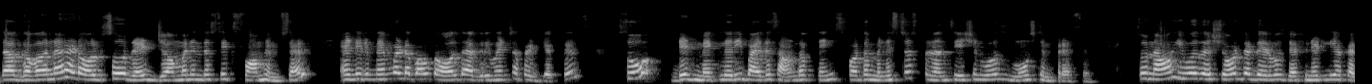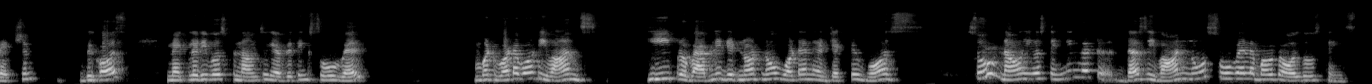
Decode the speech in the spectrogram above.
governor had also read German in the sixth form himself and he remembered about all the agreements of adjectives. So did McLeery by the sound of things, for the minister's pronunciation was most impressive. So now he was assured that there was definitely a correction because McLeery was pronouncing everything so well. But what about Evans? He probably did not know what an adjective was. So now he was thinking that does Ivan know so well about all those things?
